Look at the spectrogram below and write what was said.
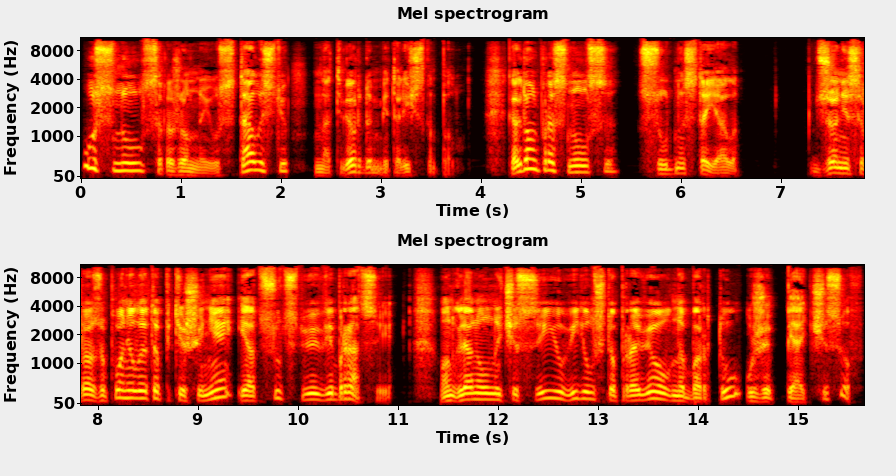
уснул, сраженный усталостью, на твердом металлическом полу. Когда он проснулся, Судно стояло. Джонни сразу понял это по тишине и отсутствию вибрации. Он глянул на часы и увидел, что провел на борту уже пять часов.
